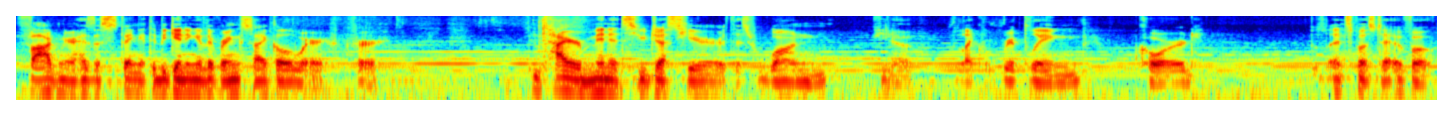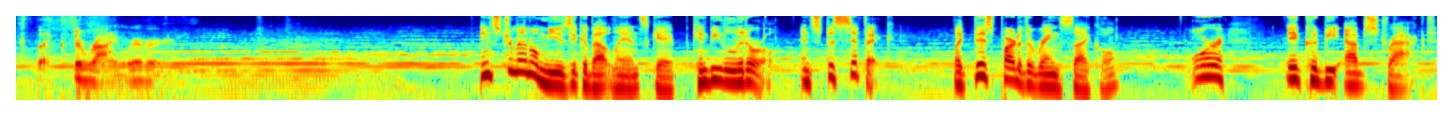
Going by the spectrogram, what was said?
Wagner has this thing at the beginning of the ring cycle where for entire minutes you just hear this one, you know, like rippling chord. It's supposed to evoke like the Rhine River. Instrumental music about landscape can be literal and specific, like this part of the ring cycle, or it could be abstract,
